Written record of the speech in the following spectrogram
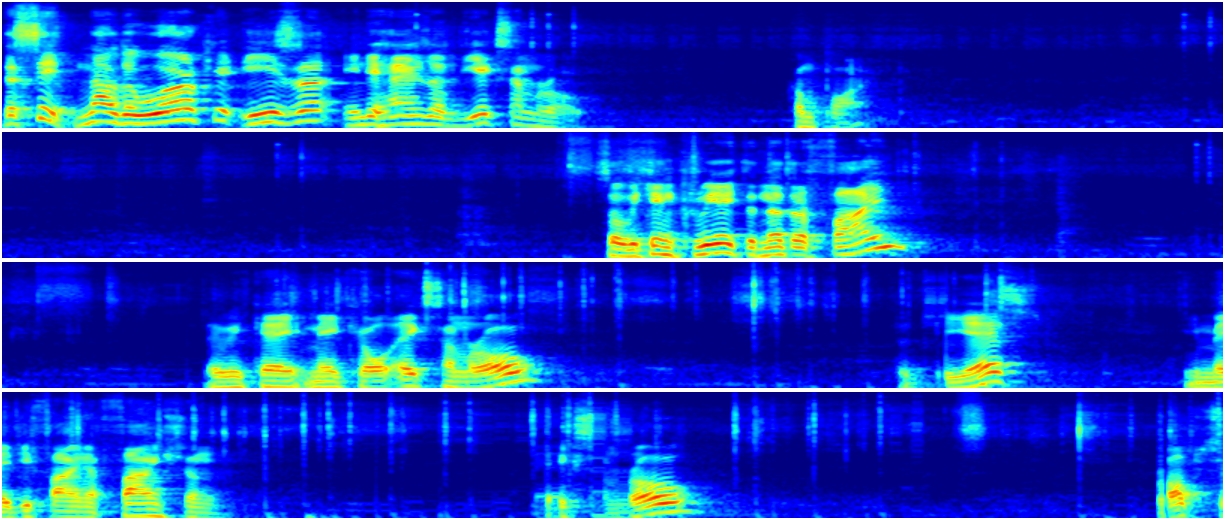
That's it. Now the work is uh, in the hands of the exam row component. So we can create another file that we can may call exam row, We may define a function exam row, props,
